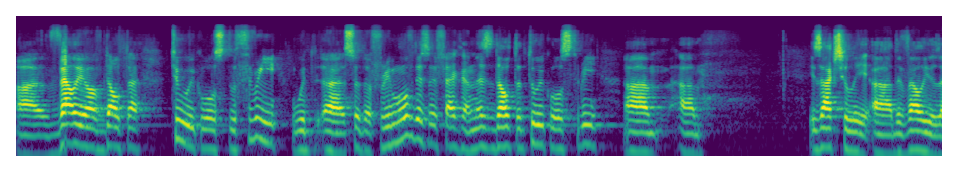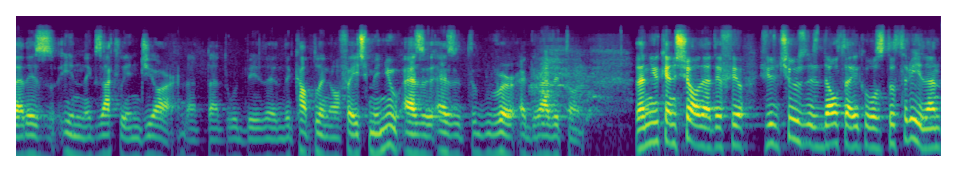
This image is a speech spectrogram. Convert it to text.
value of delta 2 equals to 3 would uh, sort of remove this effect, and this delta 2 equals 3 um, um, is actually uh, the value that is in exactly in GR. That, that would be the, the coupling of H as, as it were a graviton. Then you can show that if you, if you choose this delta equals to 3, then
